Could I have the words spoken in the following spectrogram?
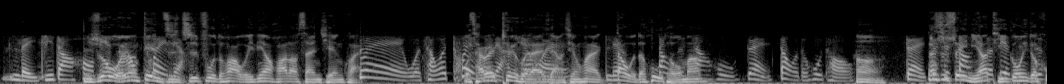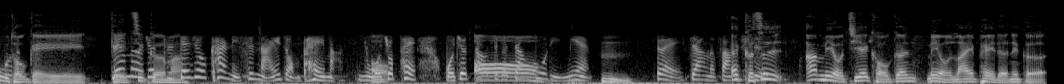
累积到后面。你说我用电子支付的话，我一定要花到三千块，对我才会退，我才会退回来两2000块到我的户头吗账户对，到我的户头。嗯，对，但是所以你要提供一个户头给给没有没有？就直接就看你是哪一种配嘛，哦我就配，我就到这个账户里面，嗯，对这样的方式。哎，可是啊，没有接口跟没有 Line Pay 的那个，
